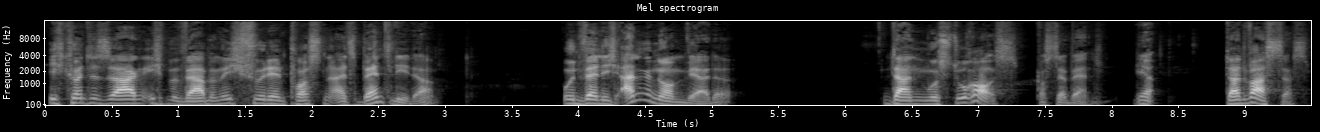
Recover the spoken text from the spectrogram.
Ich könnte sagen, ich bewerbe mich für den Posten als Bandleader und wenn ich angenommen werde, dann musst du raus aus der Band. Ja. Dann war's das.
